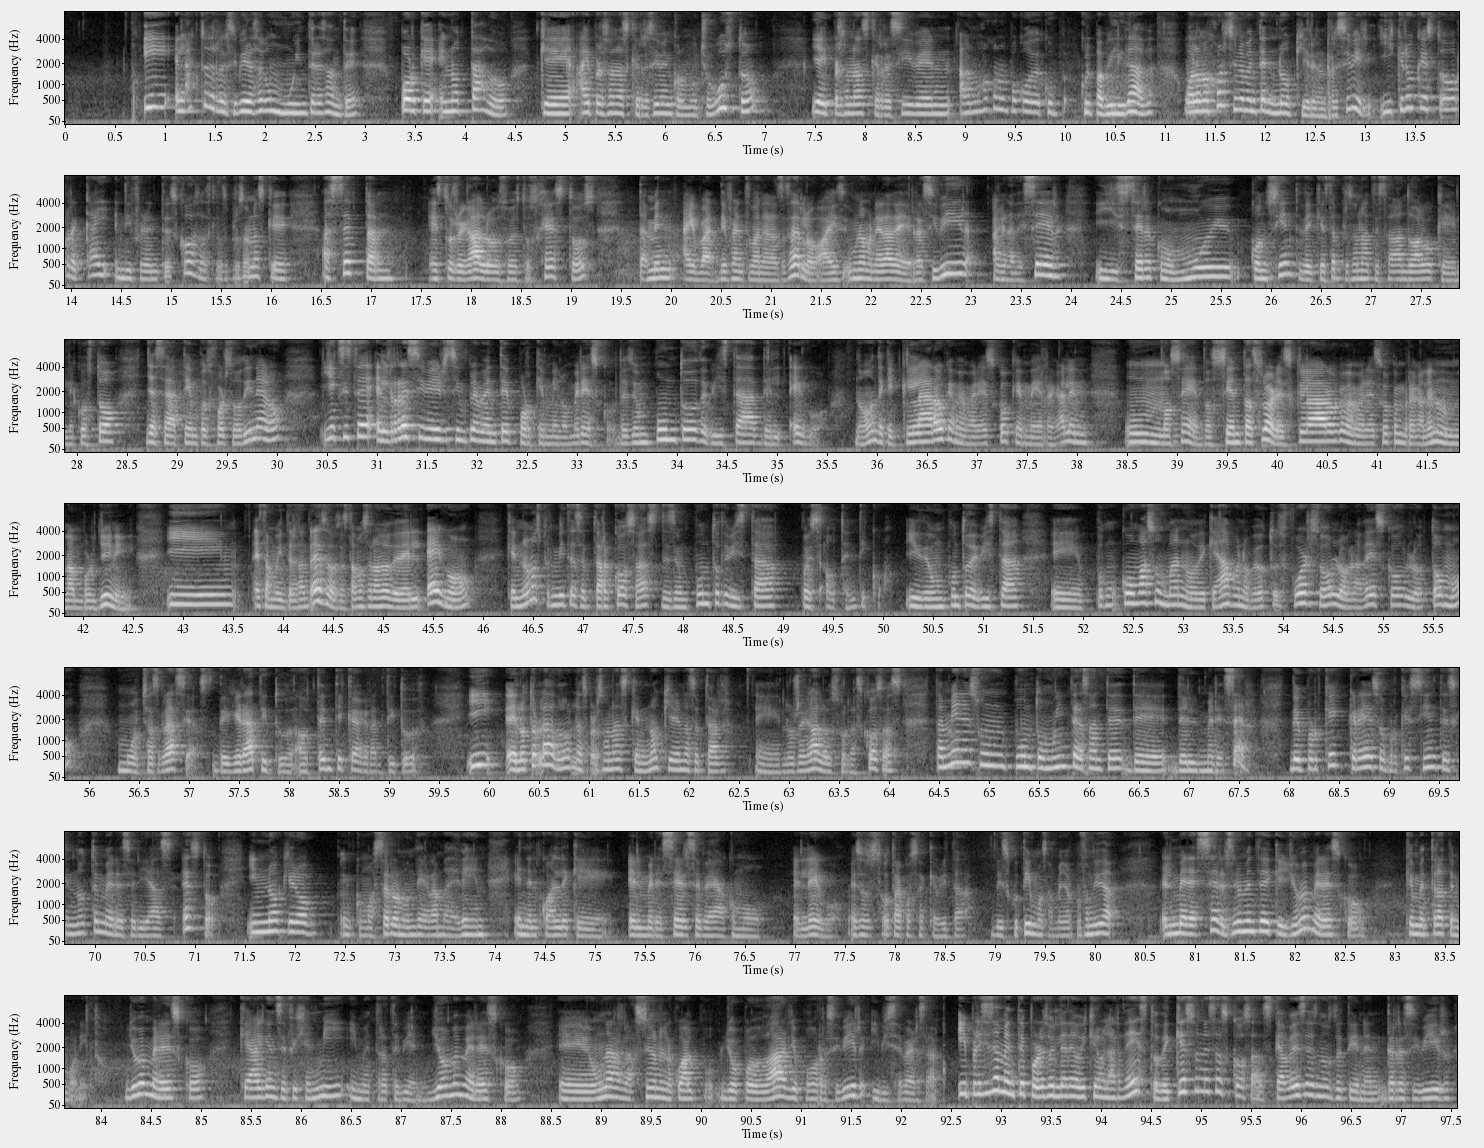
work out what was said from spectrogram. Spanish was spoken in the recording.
Y el acto de recibir es algo muy interesante porque he notado que hay personas que reciben con mucho gusto y hay personas que reciben a lo mejor con un poco de culpabilidad o a lo mejor simplemente no quieren recibir. Y creo que esto recae en diferentes cosas. Las personas que aceptan estos regalos o estos gestos también hay diferentes maneras de hacerlo. Hay una manera de recibir, agradecer y ser como muy consciente de que esta persona te está dando algo que le costó, ya sea tiempo, esfuerzo o dinero. Y existe el recibir simplemente porque me lo merezco, desde un punto de vista del ego. ¿No? De que claro que me merezco que me regalen un, no sé, 200 flores, claro que me merezco que me regalen un Lamborghini. Y está muy interesante eso, estamos hablando del ego que no nos permite aceptar cosas desde un punto de vista pues auténtico y de un punto de vista eh, como más humano de que ah bueno veo tu esfuerzo lo agradezco lo tomo muchas gracias de gratitud auténtica gratitud y el otro lado las personas que no quieren aceptar eh, los regalos o las cosas también es un punto muy interesante de, del merecer de por qué crees o por qué sientes que no te merecerías esto y no quiero como hacerlo en un diagrama de Venn en el cual de que el merecer se vea como el ego. Eso es otra cosa que ahorita discutimos a mayor profundidad. El merecer es simplemente que yo me merezco que me traten bonito. Yo me merezco que alguien se fije en mí y me trate bien. Yo me merezco eh, una relación en la cual yo puedo dar, yo puedo recibir y viceversa. Y precisamente por eso el día de hoy quiero hablar de esto, de qué son esas cosas que a veces nos detienen de recibir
